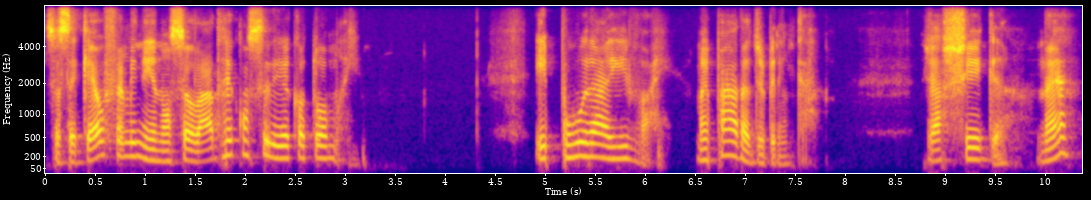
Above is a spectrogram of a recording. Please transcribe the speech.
Se você quer o feminino ao seu lado, reconcilia com a tua mãe. E por aí vai. Mas para de brincar. Já chega, né?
